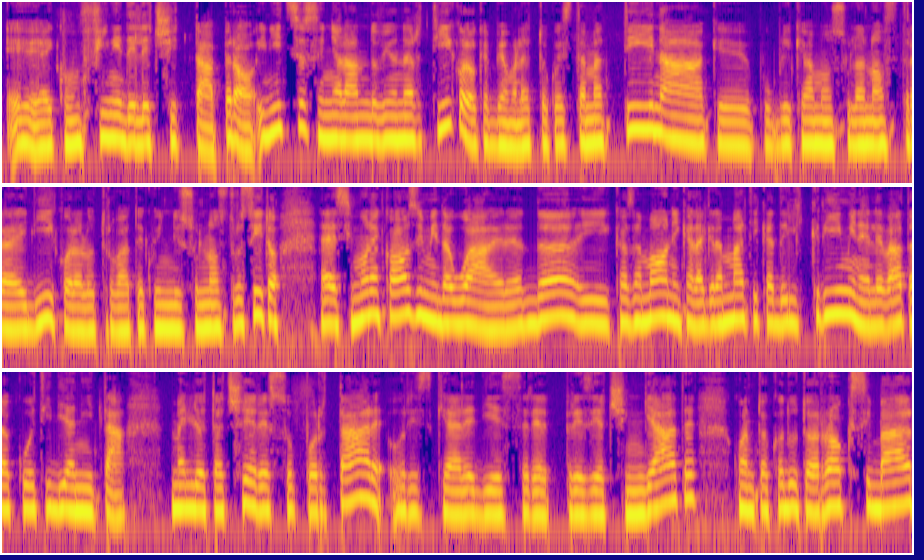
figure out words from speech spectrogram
ai confini delle città. Però inizio segnalandovi un articolo che abbiamo letto questa mattina, che pubblichiamo sulla nostra edicola, lo trovate quindi sul nostro sito. Simone Cosimi da Wired, i Casamonica, la grammatica del crimine elevata quotidianità, meglio tacere e sopportare o rischiare di essere essere presi a cinghiate, quanto accaduto a Roxy Bar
